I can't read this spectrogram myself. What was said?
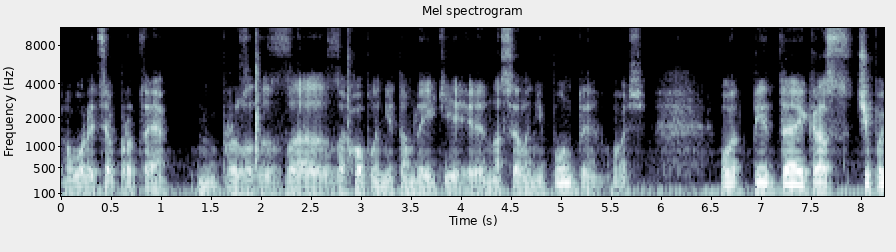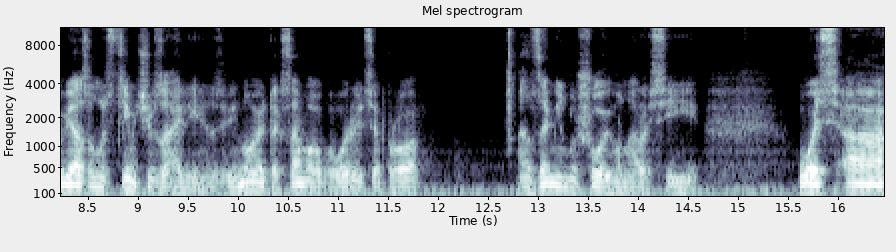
говориться про те, про за- за- захоплені там деякі е, населені пункти. Ось. От під е, якраз чи пов'язано з цим, чи взагалі з війною, так само обговорюється про е, заміну Шойгу на Росії. Ось а,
